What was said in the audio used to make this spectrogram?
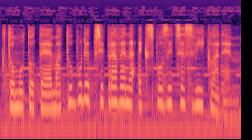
K tomuto tématu bude připravena expozice s výkladem.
